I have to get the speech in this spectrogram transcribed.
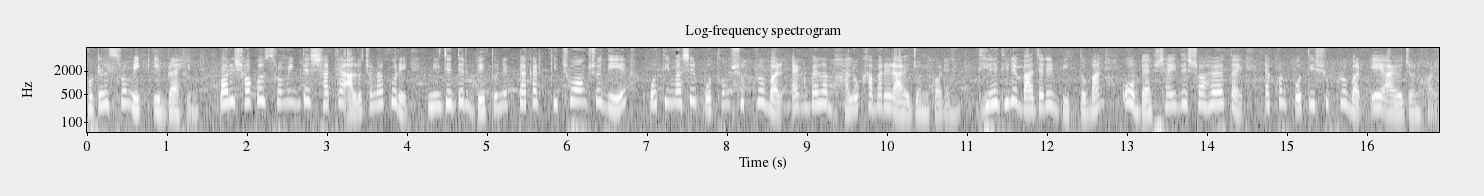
হোটেল শ্রমিক ইব্রাহিম। পরে সকল শ্রমিকদের সাথে আলোচনা করে নিজেদের বেতনের টাকার কিছু অংশ দিয়ে প্রতি মাসের প্রথম শুক্রবার একবেলা ভালো খাবারের আয়োজন করেন। ধীরে ধীরে বাজারের বিত্তবান ও ব্যবসায়ীদের সহায়তায় এখন প্রতি শুক্রবার এ আয়োজন হয়।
